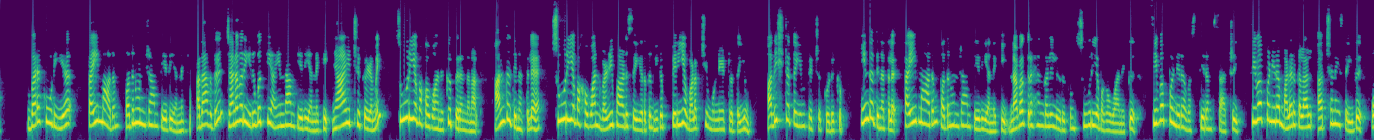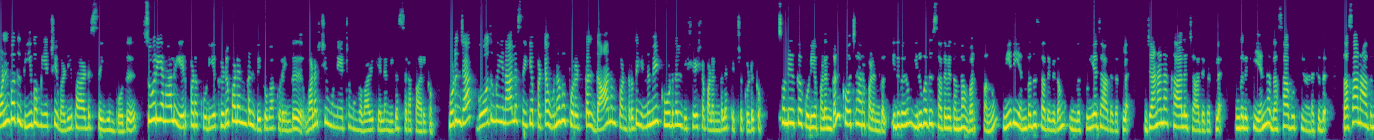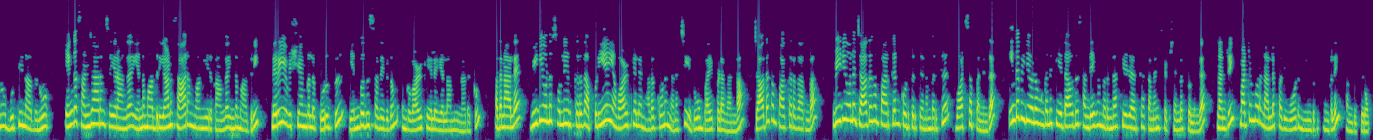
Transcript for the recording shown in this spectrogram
வரக்கூடிய தை மாதம் பதினொன்றாம் தேதி அன்னைக்கு அதாவது ஜனவரி இருபத்தி ஐந்தாம் தேதி அன்னைக்கு ஞாயிற்றுக்கிழமை சூரிய பகவானுக்கு பிறந்த நாள். அந்த தினத்துல சூரிய பகவான் வழிபாடு செய்யறது மிகப்பெரிய வளர்ச்சி முன்னேற்றத்தையும் அதிர்ஷ்டத்தையும் பெற்றுக் கொடுக்கும். இந்த தினத்துல தை மாதம் பதினொன்றாம் தேதி அன்னைக்கு நவகிரகங்களில் இருக்கும் சூரிய பகவானுக்கு சிவப்பு நிற வஸ்திரம் சாற்றி சிவப்பு நிற மலர்களால் அர்ச்சனை செய்து ஒன்பது தீபம் ஏற்றி வழிபாடு செய்யும் போது சூரியனால ஏற்படக்கூடிய கெடுபலன்கள் வெகுவா குறைந்து வளர்ச்சி முன்னேற்றம் உங்க வாழ்க்கையில மிக சிறப்பா இருக்கும். முடிஞ்சா கோதுமையினால செய்யப்பட்ட உணவுப் பொருட்கள் தானம் பண்றது இன்னுமே கூடுதல் விசேஷ பலன்களை பெற்றுக் கொடுக்கும். சொல்லியிருக்கக்கூடிய பலன்கள் கோச்சார பலன்கள். இது வெறும் இருபது சதவீதம் தான் ஒர்க் பண்ணும். மீதி எண்பது சதவீதம் உங்க சுய ஜாதகத்துல ஜனன கால ஜாதகத்துல உங்களுக்கு என்ன தசாபுத்தி நடக்குது? தசாநாதனும் புத்திநாதனும் எங்க சஞ்சாரம் செய்யறாங்க என்ன மாதிரியான சாரம் வாங்கியிருக்காங்க? இந்த மாதிரி நிறைய விஷயங்களை பொறுத்து எண்பது சதவீதம் உங்க வாழ்க்கையில எல்லாமே நடக்கும். அதனால வீடியோல சொல்லியிருக்கிறது அப்படியே என் வாழ்க்கையில நடக்கும்னு நினைச்சு எதுவும் பயப்பட வேண்டாம். ஜாதகம் பார்க்கறதா இருந்தா வீடியோல ஜாதகம் பார்க்கன்னு கொடுத்துருக்க நம்பருக்கு வாட்ஸ்அப் பண்ணுங்க. இந்த வீடியோல உங்களுக்கு ஏதாவது சந்தேகம் இருந்தா கீழே இருக்க கமெண்ட் செக்ஷன்ல சொல்லுங்க. நன்றி. மற்றும் ஒரு நல்ல பதிவோடு மீண்டும் உங்களை சந்திக்கிறோம்.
